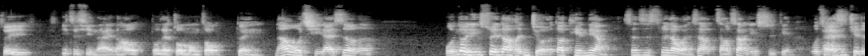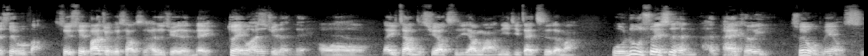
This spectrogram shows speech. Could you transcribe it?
所以一直醒来，然后都在做梦中。对。然后我起来的时候呢，我都已经睡到很久了，到天亮了，甚至睡到晚上，早上已经十点了，我还是觉得睡不饱，所以睡八九个小时还是觉得很累。对，我还是觉得很累。哦，那你这样子需要吃药吗？你已经在吃了吗？我入睡是很很还可以，所以我没有吃。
